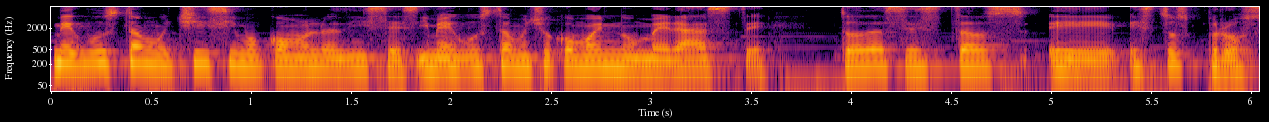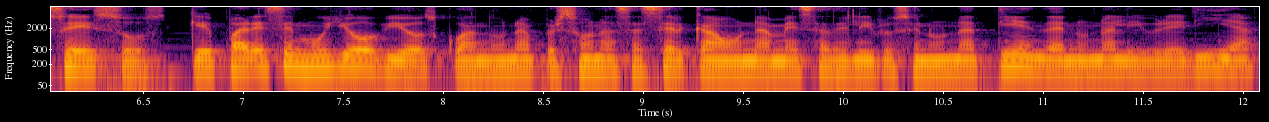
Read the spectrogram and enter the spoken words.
me gusta muchísimo cómo lo dices y me gusta mucho cómo enumeraste todos estos, eh, estos procesos que parecen muy obvios cuando una persona se acerca a una mesa de libros en una tienda, en una librería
